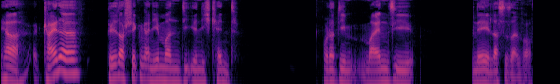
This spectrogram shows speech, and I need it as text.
Ja, keine Bilder schicken an jemanden, die ihr nicht kennt. Oder die meinen sie, nee, lass es einfach.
